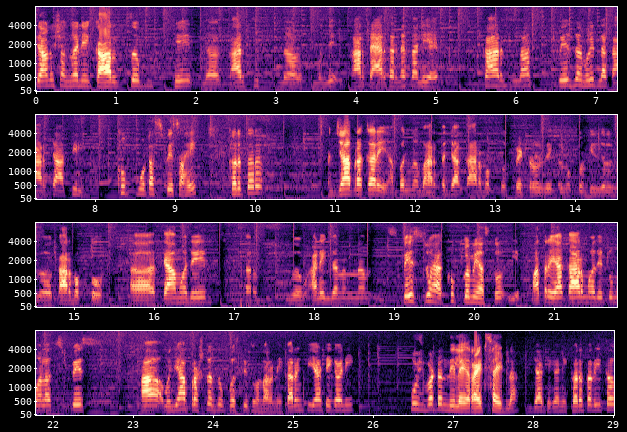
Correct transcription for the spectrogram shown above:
त्या अनुषंगाने कारचं हे कारची म्हणजे कार तयार करण्यात आली आहे. कारला स्पेस जर बघितला कारच्या आतील खूप मोठा स्पेस आहे. खरं तर ज्या प्रकारे आपण भारतात ज्या कार बघतो पेट्रोल व्हेकल बघतो डिझेल कार बघतो त्यामध्ये अनेक जणांना स्पेस जो हा खूप कमी असतो. मात्र या कारमध्ये तुम्हाला स्पेस हा म्हणजे हा प्रश्नच उपस्थित होणार नाही. कारण की या ठिकाणी पुश बटन दिलं आहे राईट साईडला ज्या ठिकाणी खरं तर इथं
